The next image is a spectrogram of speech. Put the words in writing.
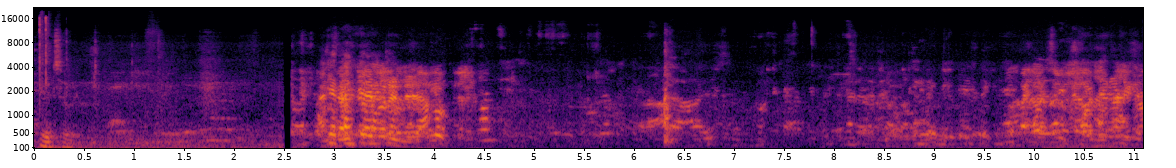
కల్గానాద్భుతగాత్రాయ కామితార్థప్రదాగినే వెంకటనాథ బయట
